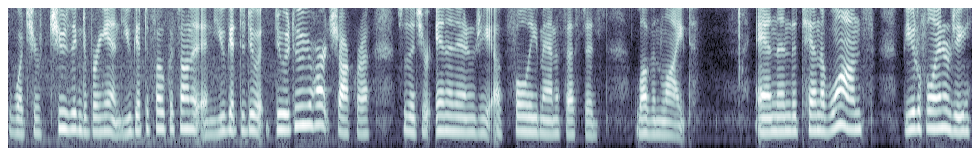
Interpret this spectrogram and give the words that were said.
what you're choosing to bring in. You get to focus on it and you get to do it. Do it through your heart chakra so that you're in an energy of fully manifested love and light. And then the Ten of Wands, beautiful energy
